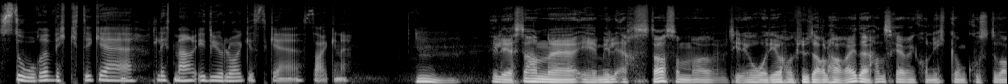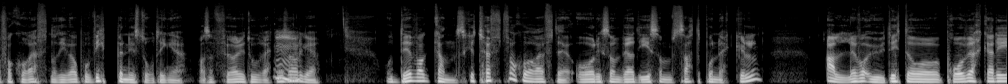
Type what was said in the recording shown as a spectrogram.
store, viktige, litt mer ideologiske sakene? Mm. Jeg leste han eh, Emil Erstad, som var tidligere rådgiver for Knut Arild Hareide. Han skrev en kronikk om hvordan det var for KrF når de var på vippen i Stortinget, altså før de tok retningsvalget. Mm. Og det var ganske tøft for KrF, det, å liksom være de som satt på nøkkelen. Alle var ute etter å påvirke de,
